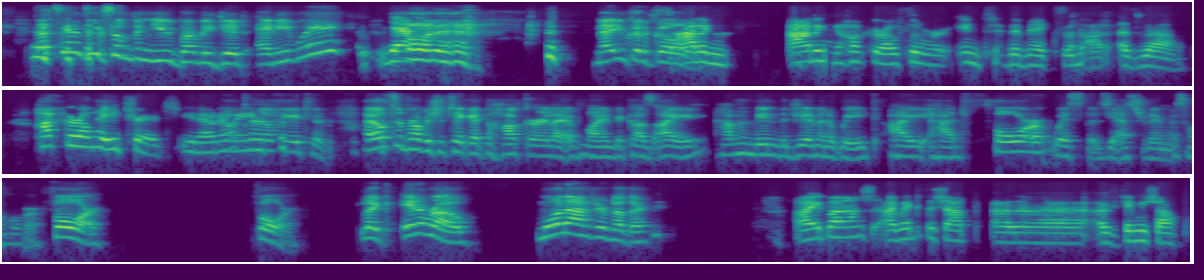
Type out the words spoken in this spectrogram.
that sounds like something you probably did anyway. yeah, But uh, now you've got to go. adding adding hot girl summer into the mix of that as well. Hot girl hatred, you know what I mean? Hot girl hatred. I also probably should take out the hot girl out of mine because I haven't been in the gym in a week. I had four Wispas yesterday in my hungover. Four. Four. Like in a row, one after another. I bought. I went to the shop and uh, a Jimmy shop,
